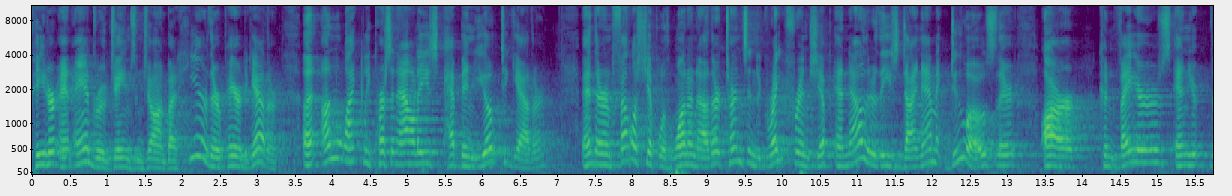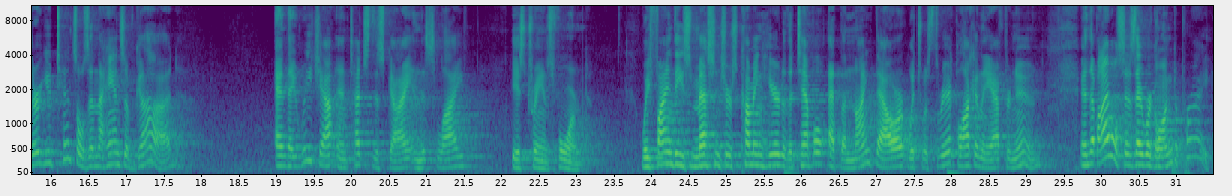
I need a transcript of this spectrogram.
Peter and Andrew, James and John, but here they're paired together. Uh, unlikely personalities have been yoked together and they're in fellowship with one another, turns into great friendship, and now they're these dynamic duos. There are conveyors and they're utensils in the hands of God and they reach out and touch this guy, and this life is transformed. We find these messengers coming here to the temple at the ninth hour, which was three o'clock in the afternoon. And the Bible says they were going to pray.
